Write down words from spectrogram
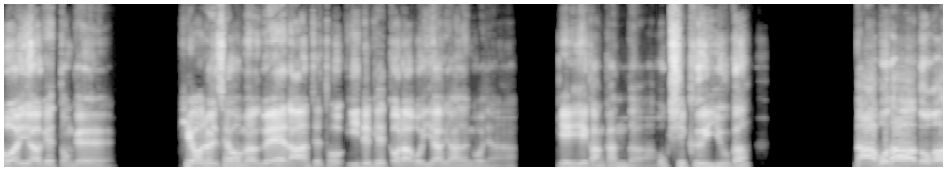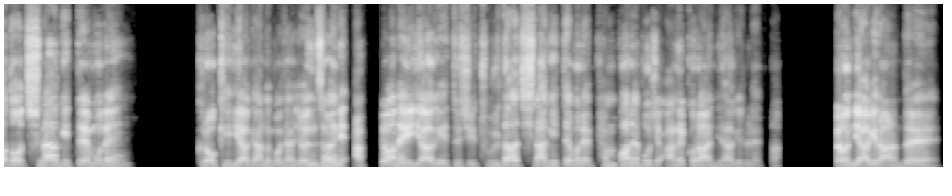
너가 이야기했던 게 티어를 세우면 왜 나한테 더 이득일 거라고 이야기하는 거냐. 이게 이해가 안 간다. 혹시 그 이유가 나보다 너가 더 친하기 때문에 그렇게 이야기하는 거냐. 연서연이 앞전에 이야기했듯이 둘 다 친하기 때문에 편팔해보지 않을 거라는 이야기를 했다. 이런 이야기를 하는데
